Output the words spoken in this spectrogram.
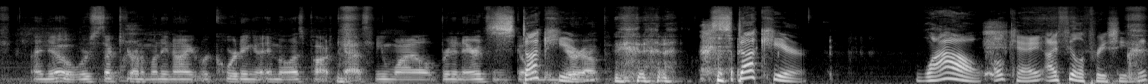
I know. We're stuck here on a Monday night recording an MLS podcast. Meanwhile, Brenden Aaronson's stuck going here. stuck here. Wow. Okay. I feel appreciated.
